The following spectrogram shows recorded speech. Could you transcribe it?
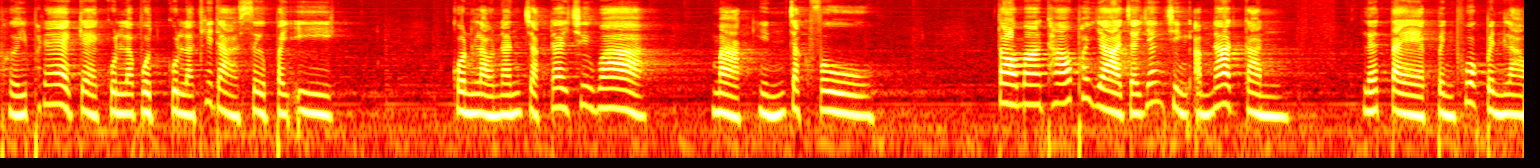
เผยแพร่แก่กุลบุตรกุลธิดาสืบไปอีก คนเหล่านั้นจักได้ชื่อว่า หมากหินจักฟู ต่อมาเท้าพญาจะแย่งชิงอำนาจกัน และแตกเป็นพวกเป็นเหล่า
